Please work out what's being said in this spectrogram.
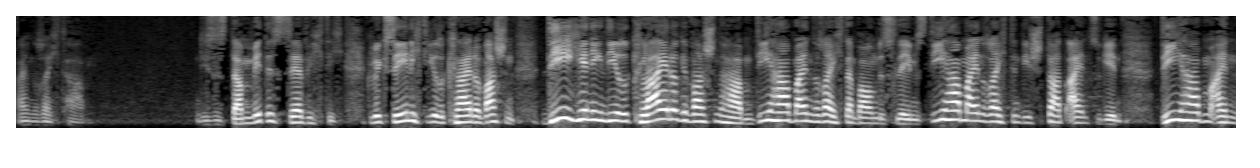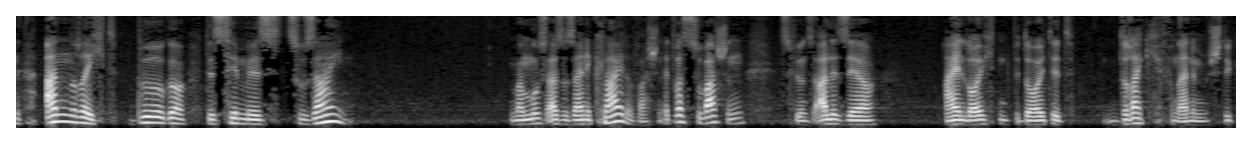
ein Recht haben. Und dieses damit ist sehr wichtig. Glückselig, die ihre Kleider waschen. Diejenigen, die ihre Kleider gewaschen haben, die haben ein Recht am Baum des Lebens. Die haben ein Recht, in die Stadt einzugehen. Die haben ein Anrecht, Bürger des Himmels zu sein. Man muss also seine Kleider waschen. Etwas zu waschen ist für uns alle sehr einleuchtend, bedeutet Dreck von einem Stück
